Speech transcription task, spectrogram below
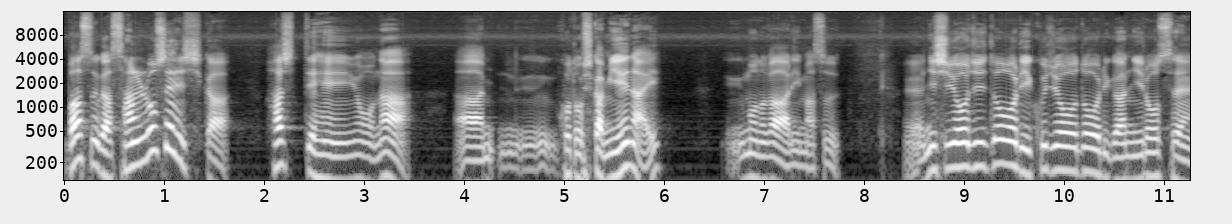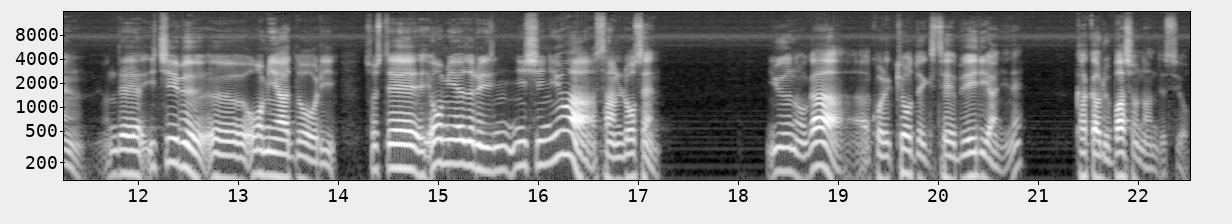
バスが3路線しか走ってへんようなことしか見えないものがあります。西大路通り九条通りが2路線。で一部大宮通り。そして大宮通り西には3路線。いうのがこれ京都駅西部エリアにねかかる場所なんですよ。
